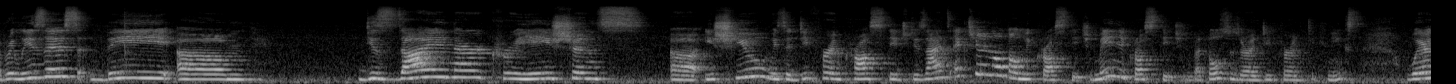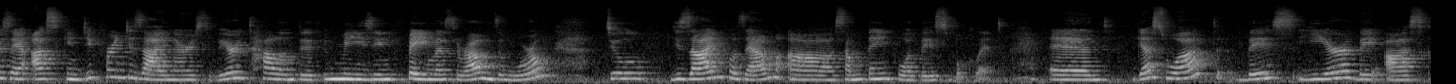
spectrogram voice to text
releases the um, designer creations uh, issue with a different cross stitch designs actually not only cross stitch mainly cross stitching but also there are different techniques where they're asking different designers very talented amazing famous around the world to design for them uh, something for this booklet and guess what? This year they asked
